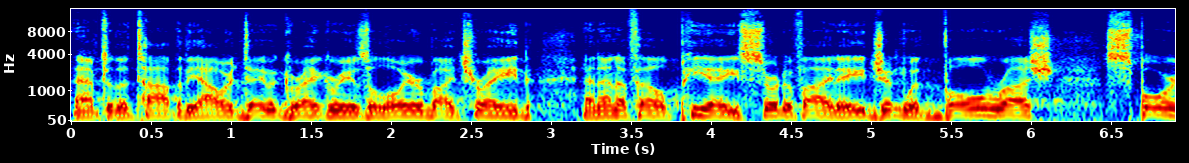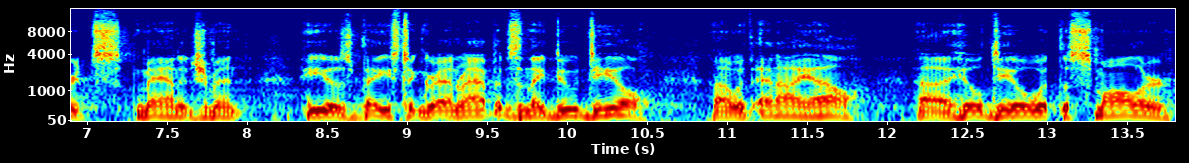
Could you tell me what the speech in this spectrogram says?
after the top of the hour. David Gregory is a lawyer by trade, an NFLPA certified agent with Bull Rush Sports Management. He is based in Grand Rapids, and they do deal uh, with NIL. Uh, he'll deal with the smaller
